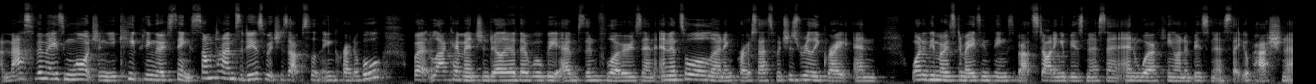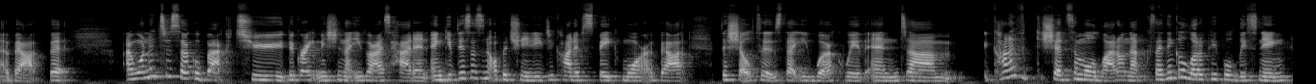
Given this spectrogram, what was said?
a massive amazing launch and you keep hitting those things. Sometimes it is, which is absolutely incredible, but like I mentioned earlier, there will be ebbs and flows and, and it's all a learning process, which is really great and one of the most amazing things about starting a business and, and working on a business that you're passionate about. But I wanted to circle back to the great mission that you guys had and, and give this as an opportunity to kind of speak more about the shelters that you work with and um, kind of shed some more light on that because I think a lot of people listening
